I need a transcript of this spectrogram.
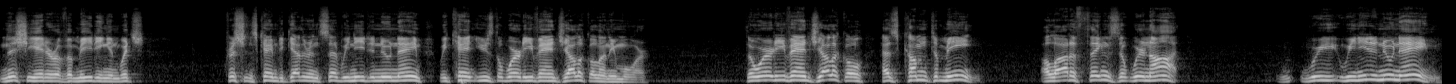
initiator of a meeting in which Christians came together and said, We need a new name. We can't use the word evangelical anymore. The word evangelical has come to mean a lot of things that we're not. We, we need a new name.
